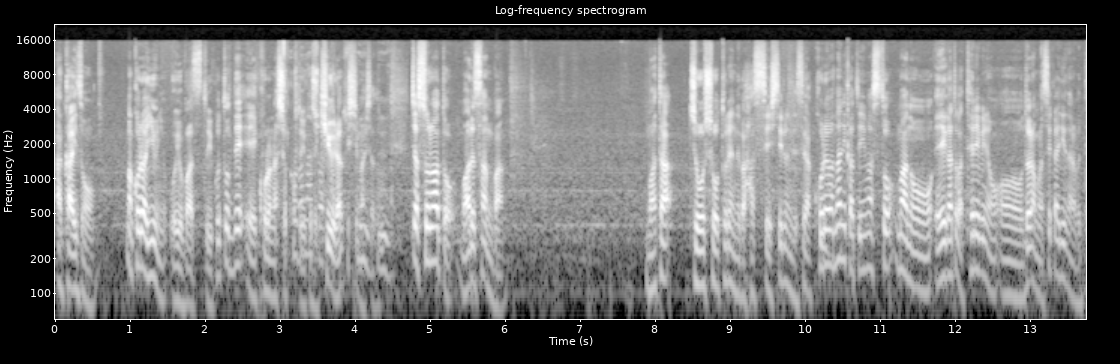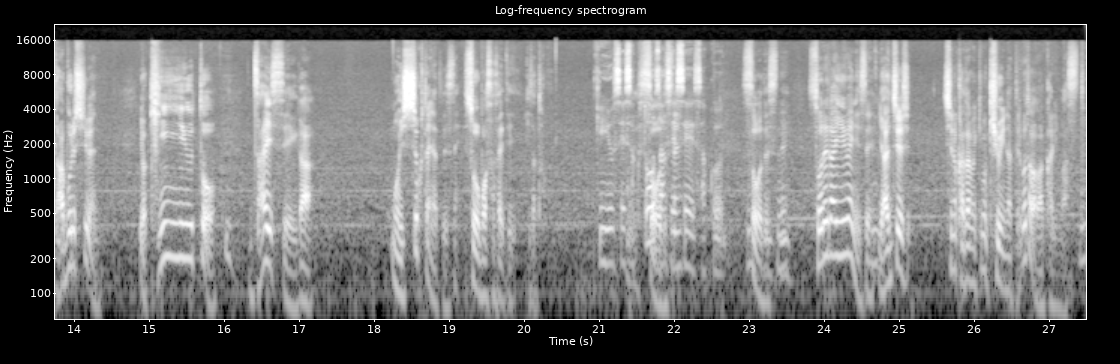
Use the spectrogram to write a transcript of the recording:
赤いゾーン。まあ、これは言うに及ばずということで、えー、コロナショックということで急落しましたと、うんうん、じゃあその後丸3番。また上昇トレンドが発生しているんですがこれは何かと言いますと、まあ、あの映画とかテレビのドラマの世界で言うならばダブル主演。要は金融と財政がもう一緒くたになってですね相場を支えていたと。金融政策と財政政策。そうですね、それがゆえにですね、矢印の傾きも急になっていることが分かりますと。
